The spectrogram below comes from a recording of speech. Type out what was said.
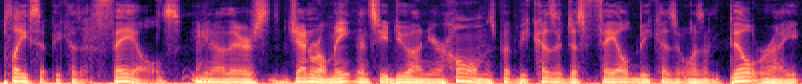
replace it because it fails. You know there's general maintenance you do on your homes but because it just failed because it wasn't built right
